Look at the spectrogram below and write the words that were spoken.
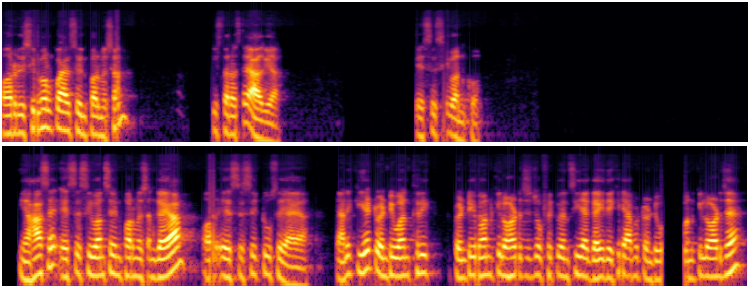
और रिसीवर कॉयल से इंफॉर्मेशन इस तरह से आ गया एस वन को। यहाँ से एस सी सी वन से इंफॉर्मेशन गया और एस टू से आया। यानी कि ये 21 थ्री 21 किलो हर्ट्ज जो फ्रीक्वेंसी है, गई देखिए यहाँ पे 21 किलो हर्ज है?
